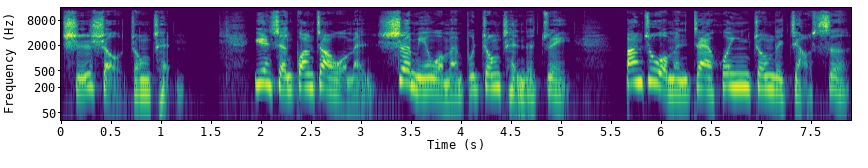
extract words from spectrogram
持守忠诚。愿神光照我们，赦免我们不忠诚的罪，帮助我们在婚姻中的角色，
